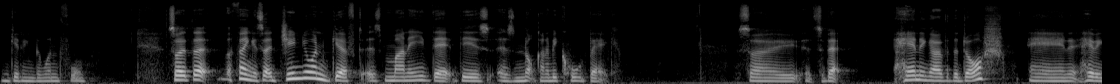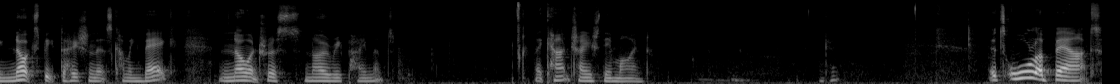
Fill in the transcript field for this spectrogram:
and getting the windfall. So the, the thing is, a genuine gift is money that there's is not going to be called back. So it's about handing over the dosh and having no expectation that it's coming back, no interest, no repayment. They can't change their mind. Okay. It's all about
